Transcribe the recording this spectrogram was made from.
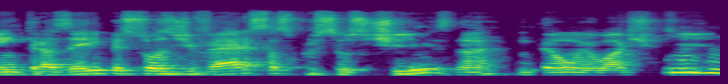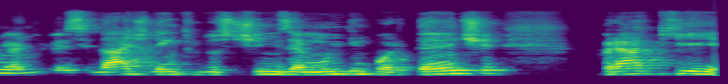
em trazerem pessoas diversas para os seus times. Né? Então, eu acho que uhum. a diversidade dentro dos times é muito importante para que,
